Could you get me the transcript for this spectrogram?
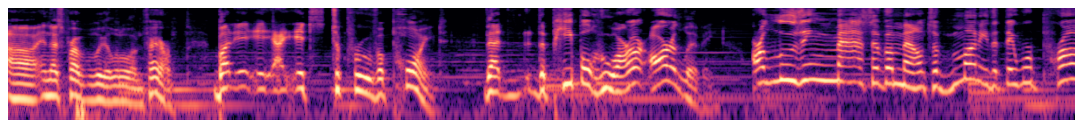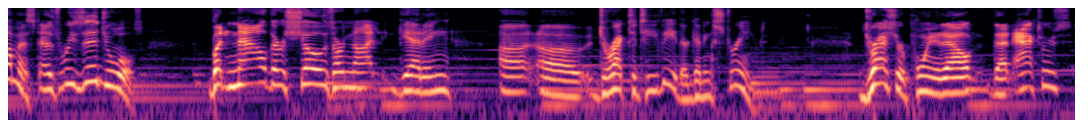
uh, and that's probably a little unfair. But it, it, it's to prove a point that the people who are are living are losing massive amounts of money that they were promised as residuals. But now their shows are not getting uh, uh, direct to TV, they're getting streamed. Drescher pointed out that actors'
